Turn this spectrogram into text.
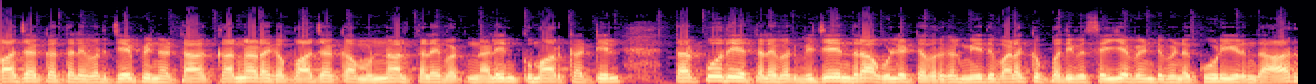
பாஜக தலைவர் ஜே பி நட்டா கர்நாடக பாஜக முன்னாள் தலைவர் நளின்குமார் கட்டீல் தற்போதைய தலைவர் விஜேந்திரா உள்ளிட்டவர்கள் மீது வழக்கு பதிவு செய்ய வேண்டும் என கூறியிருந்தார்.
